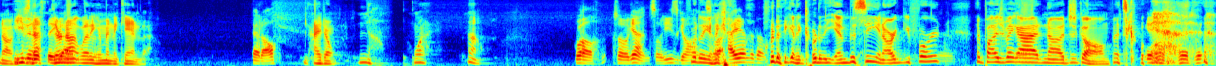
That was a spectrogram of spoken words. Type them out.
No, he's even not, if they they're not letting him into Canada. at all. I don't. No. Why? No. Well, so again, so he's gone. What are they gonna- I ended up What are they going to go to the embassy and argue for it? They're probably just like, ah, no, just go home. That's cool. yeah.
